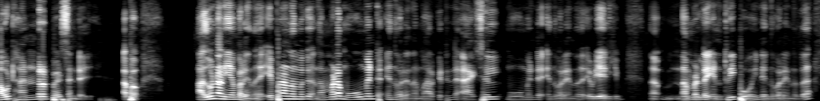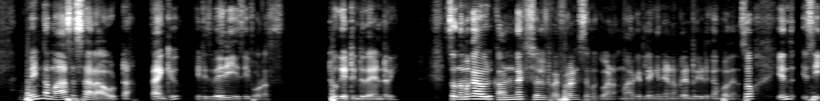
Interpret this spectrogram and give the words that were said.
out hundred percentage അപ്പം അതുകൊണ്ടാണ് ഞാൻ പറയുന്നത് എപ്പോഴാണ് നമുക്ക് നമ്മുടെ മൂവ്മെന്റ് എന്ന് പറയുന്നത് മാർക്കറ്റിന്റെ ആക്ച്വൽ മൂവ്മെന്റ് എന്ന് പറയുന്നത് എവിടെയായിരിക്കും? നമ്മളുടെ എൻട്രി പോയിന്റ് എന്ന് പറയുന്നത് when the masses are out thank you it is very easy for us to get into the entry so നമുക്ക് ആ ഒരു കണ്ടക്ച്വൽ റെഫറൻസ് നമുക്ക് വേണം. മാർക്കറ്റിൽ എങ്ങനെയാണ് നമ്മൾ എൻട്രി എടുക്കാൻ പോകുന്നത്. സോ എന്ത് see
